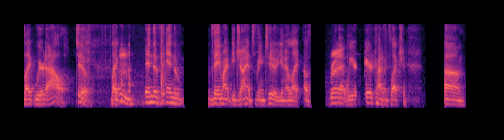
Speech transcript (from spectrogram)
like Weird Al too. Like Hmm. in the in the they might be giants vein too, you know, like of Right. that weird weird kind of inflection. Um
